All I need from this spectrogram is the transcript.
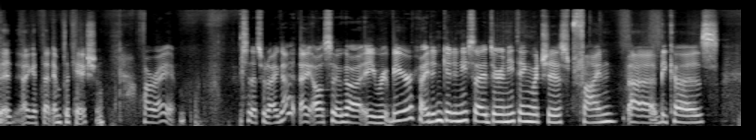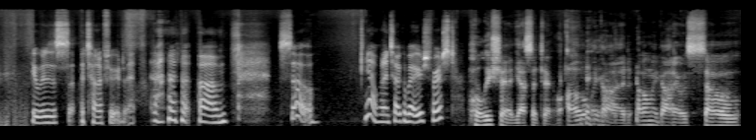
I get that implication. All right. So that's what I got. I also got a root beer. I didn't get any sides or anything, which is fine uh, because it was a ton of food. um, so, yeah, want to talk about yours first? Holy shit, yes I do. Oh my god. Oh my god, I was so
